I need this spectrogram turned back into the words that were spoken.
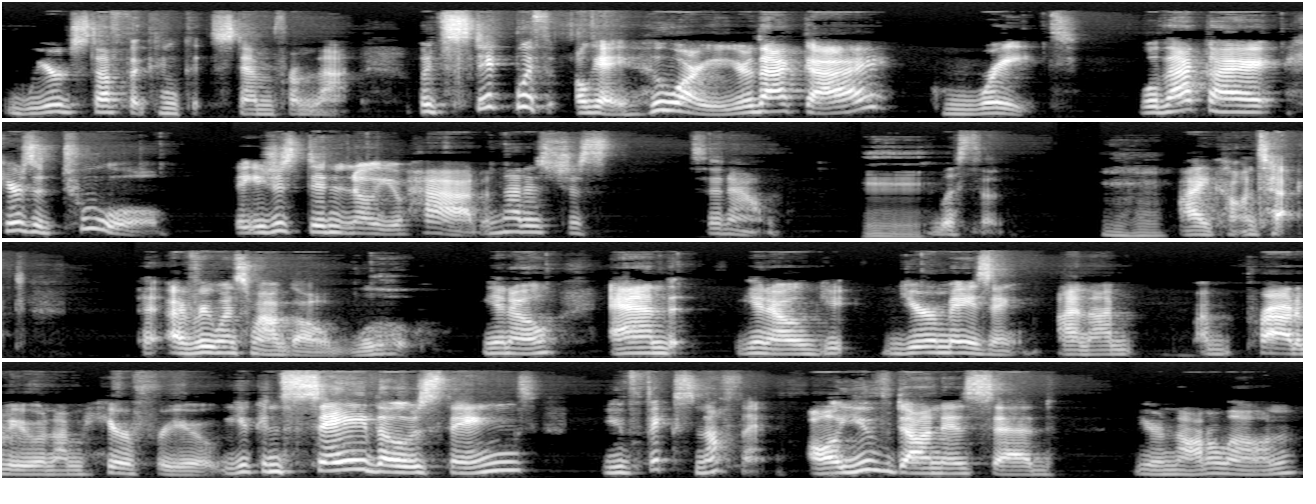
weird stuff that can stem from that. But stick with okay, who are you? You're that guy? Great. Well, that guy, here's a tool that you just didn't know you had, and that is just sit down, Mhm. listen, Mm-hmm. eye contact. Every once in a while, go, whoa, you know, and you know, you, you're amazing, and I'm I'm proud of you, and I'm here for you. You can say those things. You fix nothing. All you've done is said you're not alone,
